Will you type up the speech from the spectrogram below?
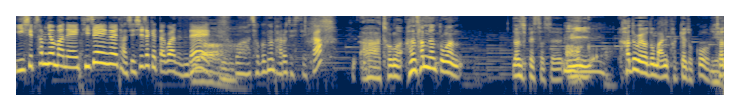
23년 만에 디제잉을 다시 시작했다고 하는데 이야. 와 적응은 바로 됐을까? 아, 적응 한 3년 동안 연습했었어요. 이 하드웨어도 많이 바뀌어졌고 예. 저,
